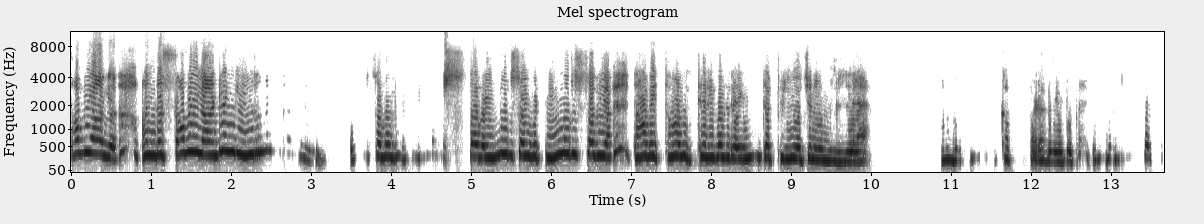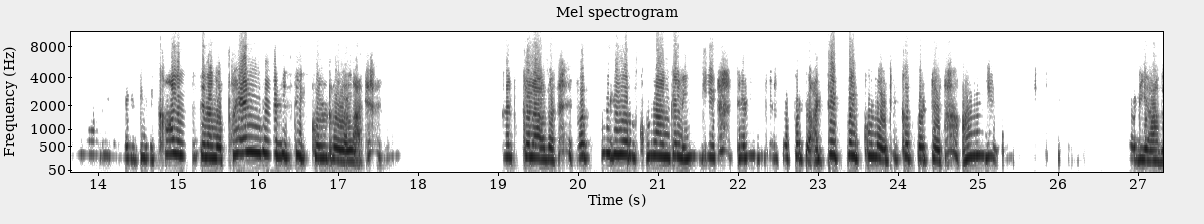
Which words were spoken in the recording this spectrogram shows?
சபையாக அந்த சபையில அடங்கி இருங்க சபை இன்னொரு சபை விட்டு இன்னொரு சபையா? தாவை தாவி தெரிவதில் எந்த பிரயோஜனமும் இல்லை. கப்பட வேண்டும். காலத்தை நாங்கள் பயன்படுத்திக் கொள்றவர்களா நாட்களாக எப்படி ஒரு குழாங்கள் இங்கே தெரிந்தெடுக்கப்பட்டு அட்டைப்பைக்குள் எடுக்கப்பட்டு அங்கே படியாக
